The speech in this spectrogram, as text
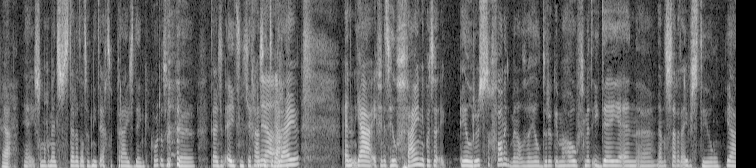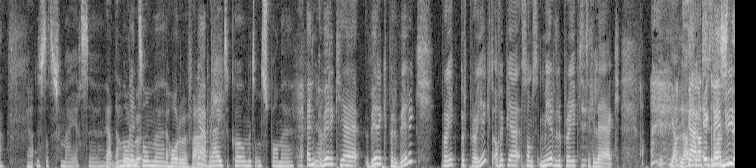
Ja. ja, sommige mensen stellen dat ook niet echt op prijs, denk ik hoor. Als ik eh, tijdens een etentje ga Ja. zitten Ja. breien. En ja, ik vind het heel fijn. Ik word er ik- heel rustig van. Ik ben altijd wel heel druk in mijn hoofd met ideeën. En eh, nou, dan staat het even stil. Ja. Ja. Dus dat is voor mij echt eh, Ja, een moment we- om eh, horen we ja, vaker. bij te komen, te ontspannen. En Ja. werk jij werk per werk, project per project? Of heb jij soms meerdere projecten tegelijk? Ja, luisteraars, ik je, zou nu,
